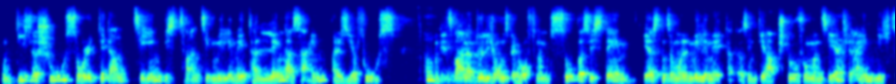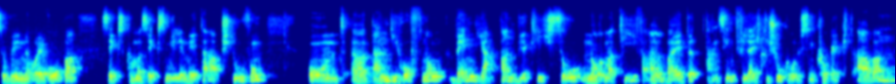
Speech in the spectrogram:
und dieser Schuh sollte dann 10 bis 20 Millimeter länger sein als ihr Fuß. Oh. Und jetzt war natürlich unsere Hoffnung, super System. Erstens einmal Millimeter, da sind die Abstufungen sehr ja. klein, nicht so wie in Europa, 6,6 Millimeter Abstufung. Und äh, dann die Hoffnung, wenn Japan wirklich so normativ arbeitet, dann sind vielleicht die Schuhgrößen korrekt. Aber mhm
